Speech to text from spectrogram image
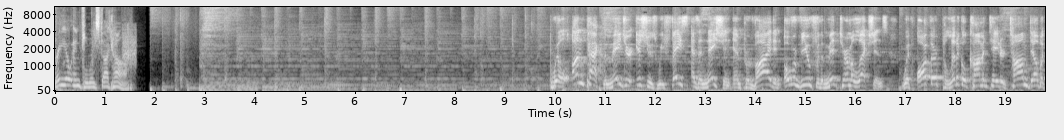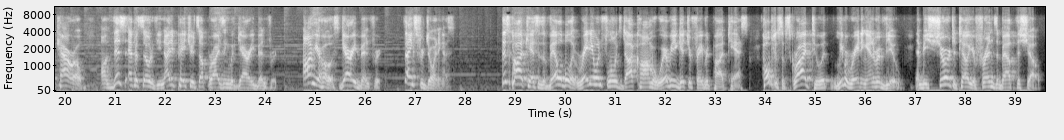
radioinfluence.com. We'll unpack the major issues we face as a nation and provide an overview for the midterm elections with author, political commentator Tom Del Beccaro on this episode of United Patriots Uprising with Gary Binford. I'm your host, Gary Binford. Thanks for joining us. This podcast is available at radioinfluence.com or wherever you get your favorite podcasts. Hope you subscribe to it, leave a rating and a review, and be sure to tell your friends about the show.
